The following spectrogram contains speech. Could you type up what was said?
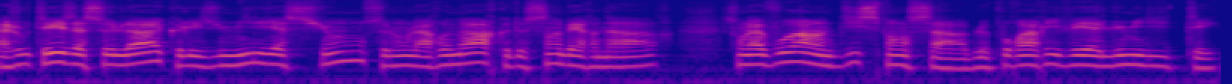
Ajoutez à cela que les humiliations, selon la remarque de saint Bernard, sont la voie indispensable pour arriver à l'humilité,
